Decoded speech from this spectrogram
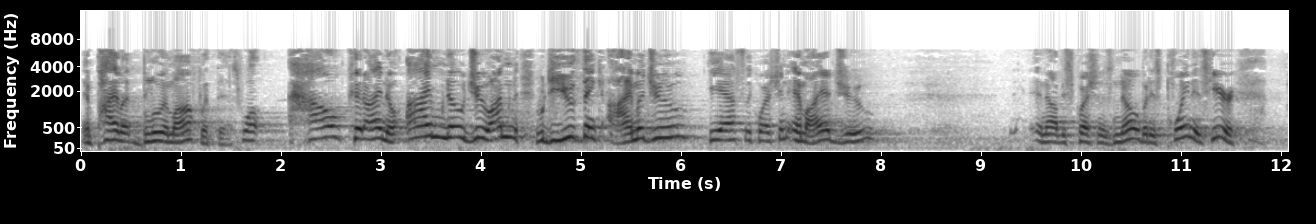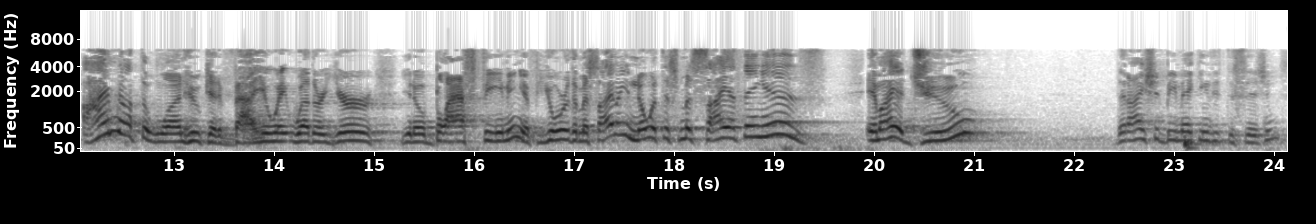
And Pilate blew him off with this. Well, how could I know? I'm no Jew. I'm, do you think I'm a Jew? He asked the question. Am I a Jew? An obvious question is no, but his point is here. I'm not the one who could evaluate whether you're, you know, blaspheming, if you're the Messiah. I don't even know what this Messiah thing is. Am I a Jew that I should be making these decisions?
